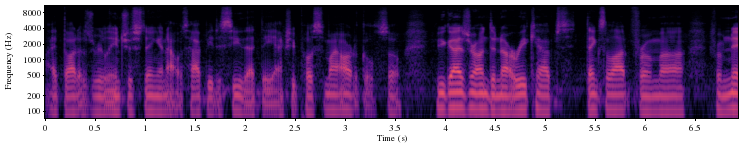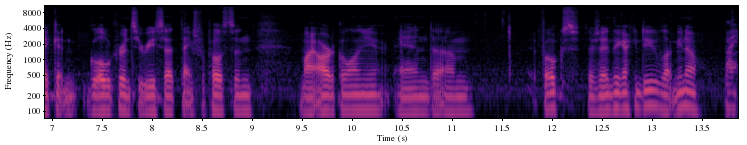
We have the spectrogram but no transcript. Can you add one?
I thought was really interesting, and I was happy to see that they actually posted my article. So, if you guys are on Dinar Recaps, thanks a lot from uh, from Nick and Global Currency Reset. Thanks for posting my article on you. And um, folks, if there's anything I can do, let me know. Bye.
